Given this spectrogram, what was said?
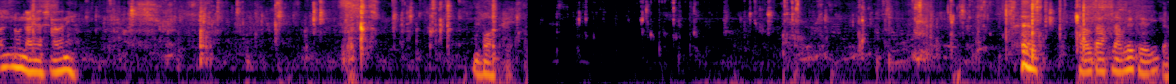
अलिक नुन लाग्यो जस्तो लाग्यो नि बफे थाल त आफ्नो आफ्नै थियो कि क्या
